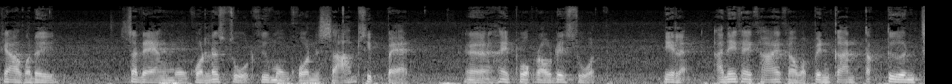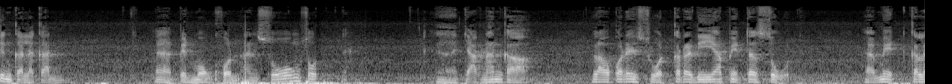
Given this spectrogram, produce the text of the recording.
เจ้าก็เลย แสดงมงคลและสูตรคือมงคล 38เอ่อให้พวกเราได้สวดนี่แหละ อันนี้คล้ายๆกับว่าเป็นการตักเตือนซึ่งกันและกันเเป็นมงคลอันสูงสุดจากนั้นก็เราก็ได้สวดกรณียเมตสูตรเมตกร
